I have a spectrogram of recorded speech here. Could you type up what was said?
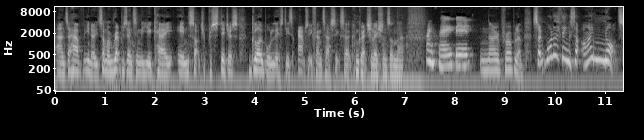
and to have you know someone representing the UK in such a prestigious global list is absolutely fantastic. So congratulations on that. Thanks, David. No problem. So one of the things that I'm not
